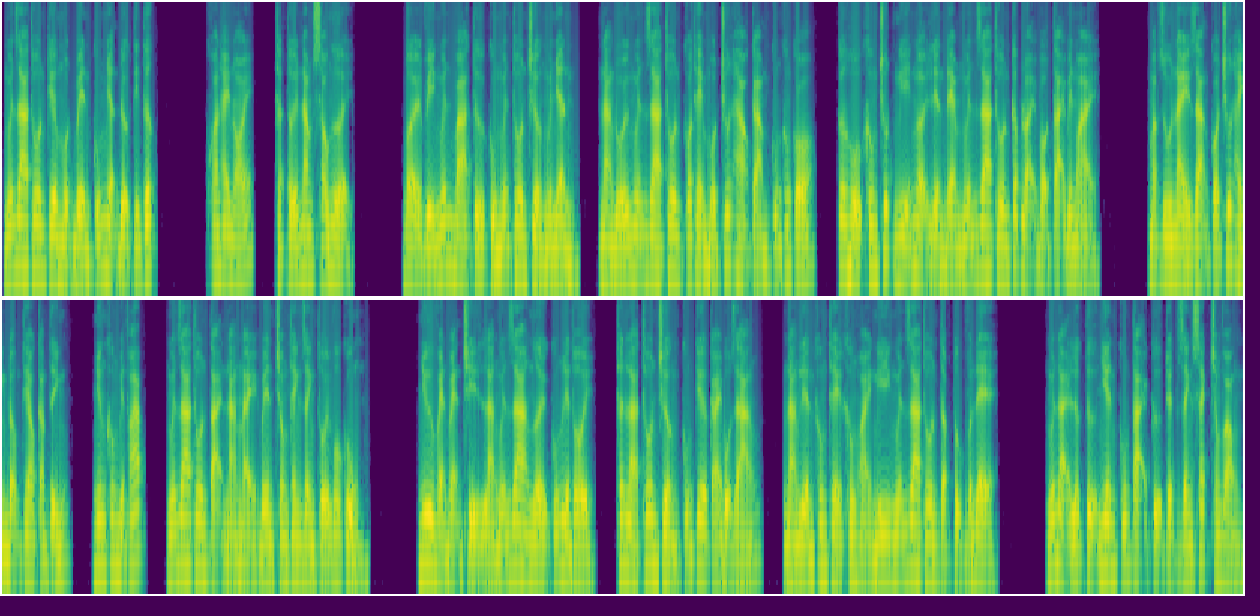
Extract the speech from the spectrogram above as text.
nguyễn gia thôn kia một bên cũng nhận được tin tức khoan hay nói, thật tới năm sáu người. Bởi vì nguyễn bà tử cùng nguyễn thôn trưởng nguyên nhân, nàng đối nguyễn gia thôn có thể một chút hảo cảm cũng không có, cơ hồ không chút nghĩ ngợi liền đem nguyễn gia thôn cấp loại bỏ tại bên ngoài. Mặc dù này dạng có chút hành động theo cảm tính, nhưng không biện pháp, nguyễn gia thôn tại nàng này bên trong thanh danh tối vô cùng. Như vẹn vẹn chỉ là nguyễn gia người cũng liền thôi, thân là thôn trưởng cũng kia cái bộ dáng, nàng liền không thể không hoài nghi nguyễn gia thôn tập tục vấn đề. Nguyễn đại lực tự nhiên cũng tại cự tuyệt danh sách trong vòng,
